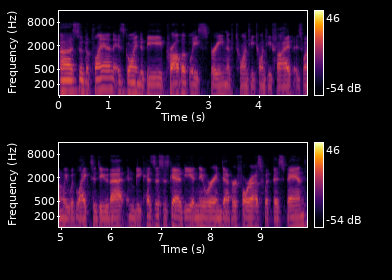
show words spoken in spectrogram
Uh, so the plan is going to be probably spring of 2025 is when we would like to do that, and because this is going to be a newer endeavor for us with this band,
